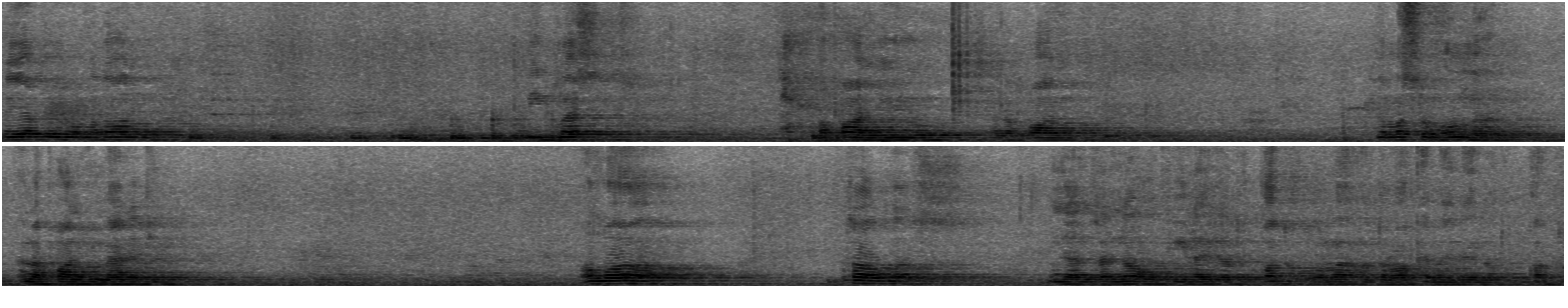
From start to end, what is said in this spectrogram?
May every Ramadan be blessed upon you and upon the Muslim Ummah and upon humanity. Allah tells us إن أنزلناه في ليلة القدر وما أدراك ما ليلة القدر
